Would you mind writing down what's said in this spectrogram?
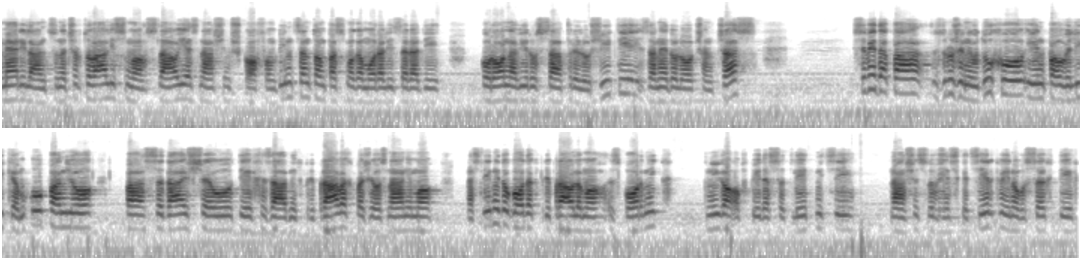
Marylandu. Načrtovali smo slavje z našim škofom Vincentom, pa smo ga morali zaradi koronavirusa preložiti za nedoločen čas. Seveda pa združeni v duhu in pa v velikem upanju, pa sedaj še v teh zadnjih pripravah, pa že oznanimo naslednji dogodek, pripravljamo zbornik, knjiga ob 50-letnici naše slovenske cerkve in ob vseh teh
